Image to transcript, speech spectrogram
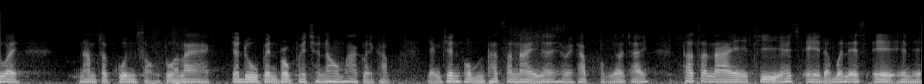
ด้วย นามสกุล 2 ตัวแรก จะดูเป็น professional มากเลยครับ อย่างเช่นผมทัศนัยใช่ไหมครับ ผมก็ใช้ทัศนัย t h a s a n a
